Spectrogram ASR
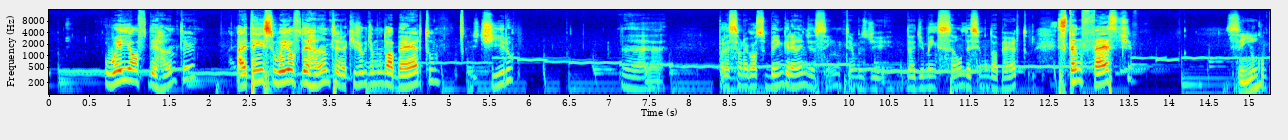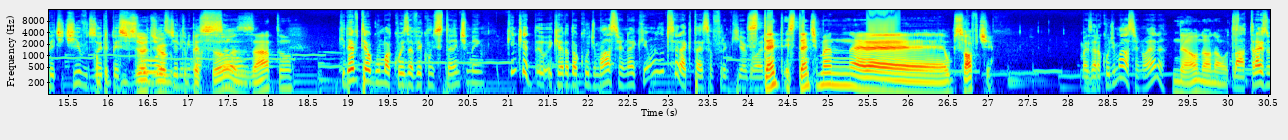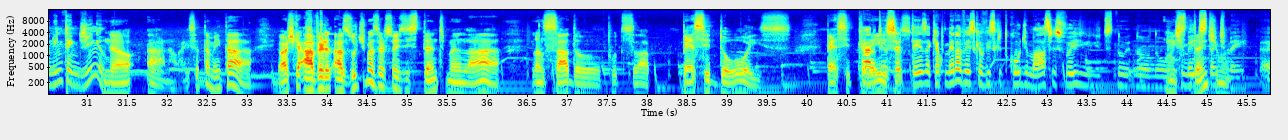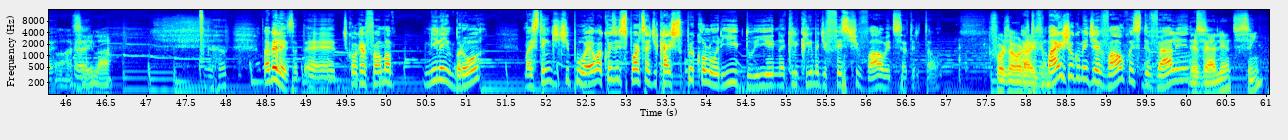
Way of the Hunter. Aí tem esse Way of the Hunter aqui, jogo de mundo aberto, de tiro. É, parece ser um negócio bem grande, assim, em termos de, da dimensão desse mundo aberto. Stunfest, Sim. competitivo, 18 Competi- pessoas, 18 de jogo de eliminação. pessoas, exato. Que deve ter alguma coisa a ver com Stuntman. Quem que, é, que era da Codemaster, né? Que, onde será que tá essa franquia agora? Stunt, Stuntman é Ubisoft. Mas era Codemaster, não era? Não, não, não. Lá atrás no Nintendinho? Não. Ah, não. Aí você também tá. Eu acho que ver- as últimas versões de Stuntman lá, lançado, putz, sei lá, PS2, PS3. Cara, eu tenho certeza que a primeira vez que eu vi escrito Codemasters foi no, no, no Um Ultimate Stuntman? Stuntman. É, Ah, é. sei lá. Mas beleza, é, de qualquer forma, me lembrou, mas tem de tipo, é uma coisa de esportes radicais super colorido e naquele clima de festival, etc e tal. Forza Aí Horizon. teve mais jogo medieval com esse The Valiant. The Valiant, sim.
